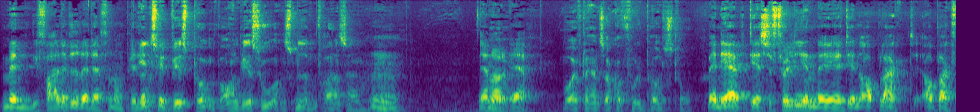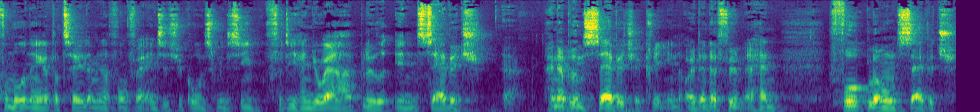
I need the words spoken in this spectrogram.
Men vi får aldrig vide, hvad det er for nogle piller. Indtil et vist punkt, hvor han bliver sur og smider dem fra sig. Mm. Ja, når, ja. Hvorefter han så går fuld postal. Men det er, det er selvfølgelig en, øh, det er en oplagt, oplagt formodning, at der taler om en form for antipsykotisk medicin. Fordi han jo er blevet en savage. Ja. Han er blevet en savage af krigen, og i den her film er han full-blown savage.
